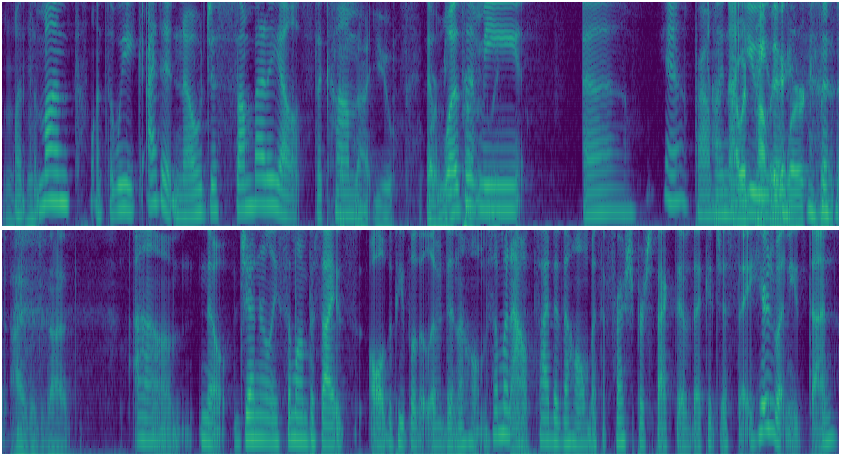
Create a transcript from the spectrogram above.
Once a month, once a week. I didn't know, just somebody else to come. That's not you. that me, wasn't me. Uh, yeah, probably not I would you probably either. work, but I would not. Um, no, generally someone besides all the people that lived in the home, someone outside of the home with a fresh perspective that could just say, "Here's what needs done."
